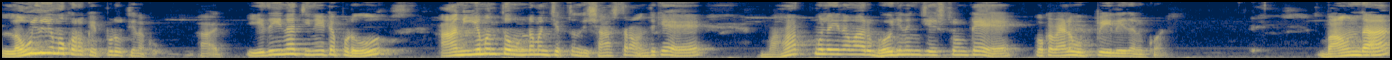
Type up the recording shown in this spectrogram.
లౌల్యము కొరకు ఎప్పుడూ తినకు. ఏదైనా తినేటప్పుడు ఆ నియమంతో ఉండమని చెప్తుంది శాస్త్రం. అందుకే మహాత్ములైన వారు భోజనం చేస్తుంటే ఒకవేళ ఉప్పు వేయలేదనుకోండి బాగుందా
